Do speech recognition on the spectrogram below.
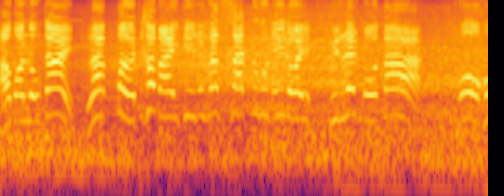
เอาบอลลงได้ แล้วเปิดเข้ามาอีกทีหนึงแล้วซัดลูกนี้โดยวินเล่นโมต้าโอ้โห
